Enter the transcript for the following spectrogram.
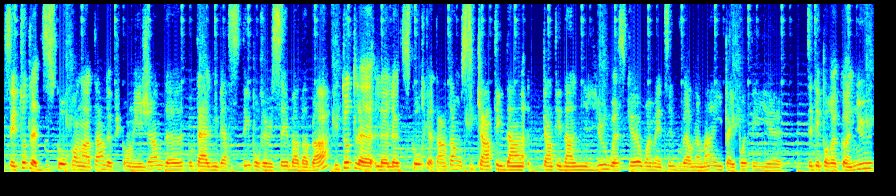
C'est tout le discours qu'on entend depuis qu'on est jeune de faut que à l'université pour réussir, blablabla. Puis tout le, le, le discours que tu entends aussi quand tu es, dans, quand es dans le milieu où est-ce que, ouais, mais tu le gouvernement, il paye pas tes. Euh, tu t'es pas reconnu.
